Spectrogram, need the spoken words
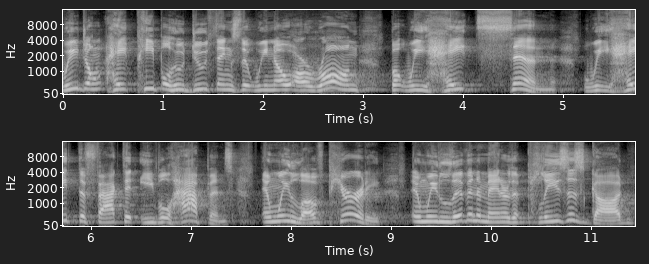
We don't hate people who do things that we know are wrong, but we hate sin. We hate the fact that evil happens, and we love purity. And we live in a manner that pleases God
